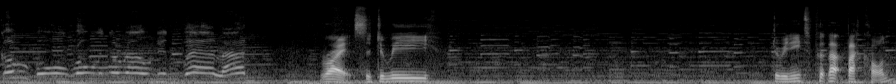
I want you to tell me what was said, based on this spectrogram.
gumball rolling around in there, lad. Right. So do we? Do we need to put that back on?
